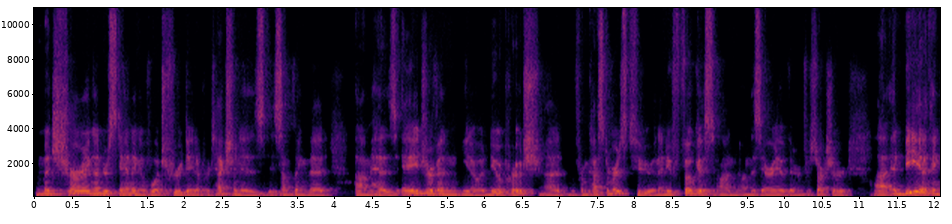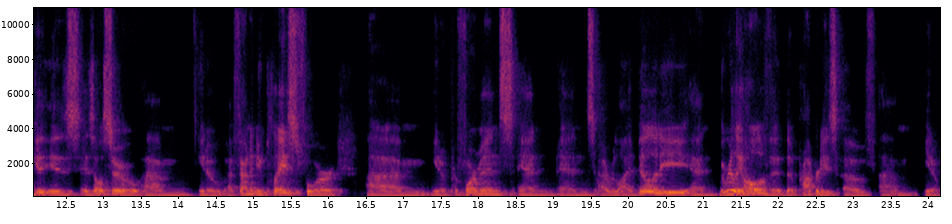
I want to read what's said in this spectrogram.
maturing understanding of what true data protection is is something that um, has a driven you know a new approach uh, from customers to and a new focus on on this area of their infrastructure. Uh, and b i think it is is also um, you know found a new place for um, you know performance and and uh, reliability and really all of the the properties of um, you know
